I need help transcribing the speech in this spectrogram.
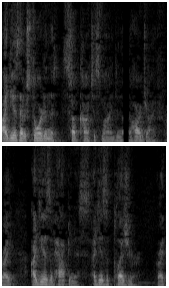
ideas that are stored in the subconscious mind, in the hard drive, right? Ideas of happiness, ideas of pleasure, right?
